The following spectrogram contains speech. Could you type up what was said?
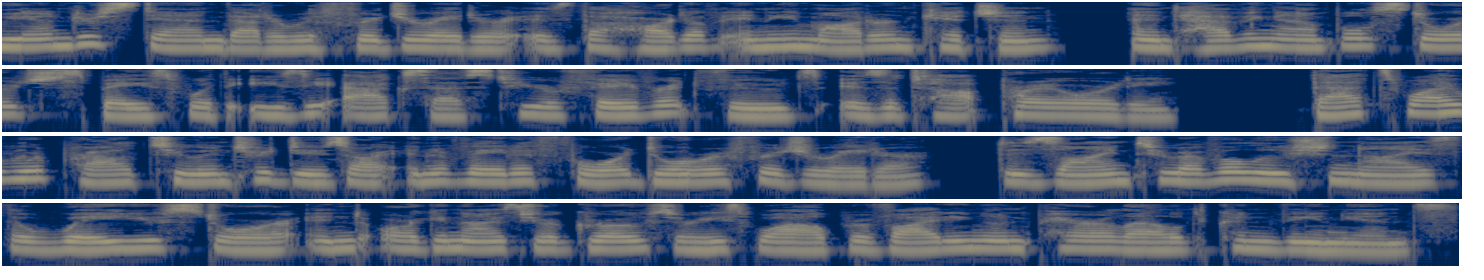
We understand that a refrigerator is the heart of any modern kitchen, and having ample storage space with easy access to your favorite foods is a top priority. That's why we're proud to introduce our innovative four door refrigerator, designed to revolutionize the way you store and organize your groceries while providing unparalleled convenience.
